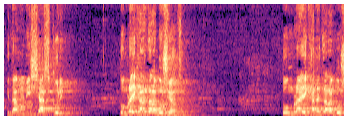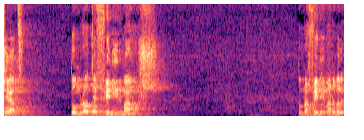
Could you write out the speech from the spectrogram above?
কিন্তু আমি বিশ্বাস করি, তোমরা এখানে যারা বসে আছো, তোমরা এখানে যারা বসে আছো, তোমরা হচ্ছে ফেনীর মানুষ। তোমরা ফেনীর মানুষ বলে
